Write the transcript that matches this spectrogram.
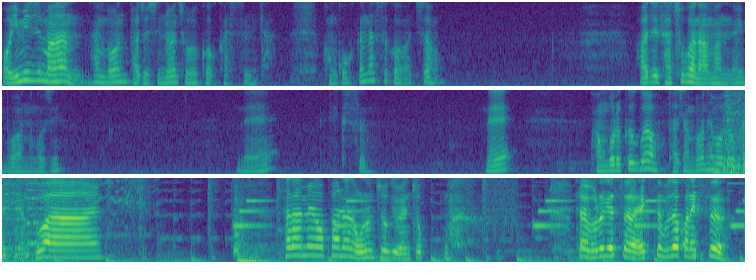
어, 이미지만 한번 봐주시면 좋을 것 같습니다. 광고가 끝났을 것 같죠? 아직 4초가 남았네요 뭐 하는 거지? 네. X. 네. 광고를 끄고요. 다시 한번 해보도록 할게요. 부활! 사람의 허파는 오른쪽이 왼쪽. 잘 모르겠어요. X 무조건 X. 아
